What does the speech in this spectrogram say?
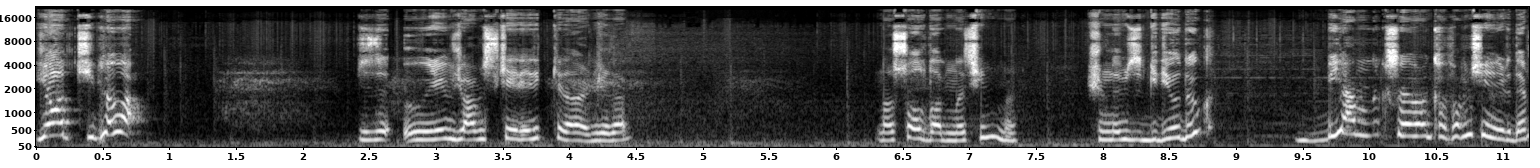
Ya tipe bak. Biz öyle bir jumpscare dedik ki daha önceden. Nasıl oldu anlatayım mı? Şimdi biz gidiyorduk. Bir anlık şöyle ben kafamı çevirdim.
